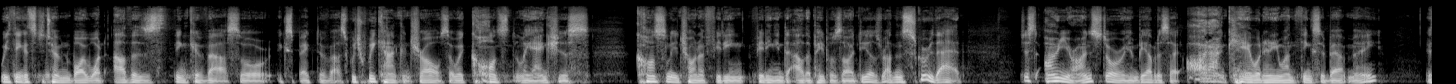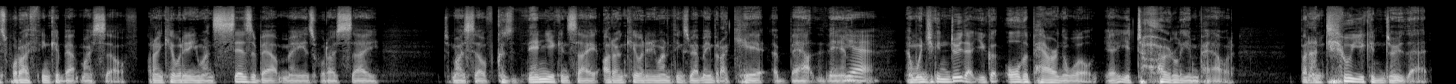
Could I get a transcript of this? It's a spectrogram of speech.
we think it's determined by what others think of us or expect of us, which we can't control. So we're constantly anxious, constantly trying to fitting fitting into other people's ideals rather than screw that. Just own your own story and be able to say, oh, I don't care what anyone thinks about me. It's what I think about myself. I don't care what anyone says about me. It's what I say to myself. Because then you can say, I don't care what anyone thinks about me, but I care about them. Yeah. And when you can do that, you've got all the power in the world. Yeah. You're totally empowered. But until you can do that,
